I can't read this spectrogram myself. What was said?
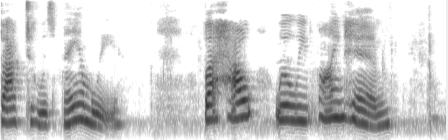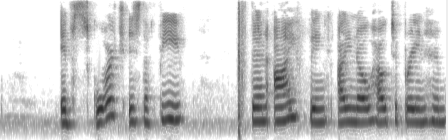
back to his family. But how will we find him? If Scorch is the thief, then I think I know how to bring him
